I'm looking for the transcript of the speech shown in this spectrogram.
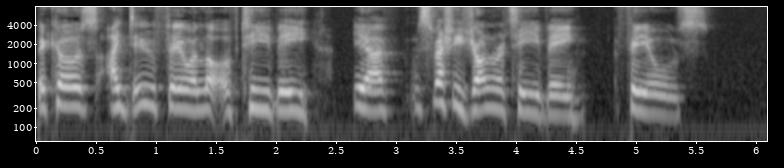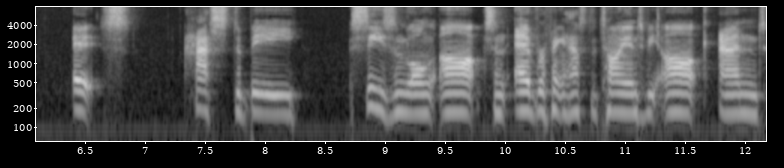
because I do feel a lot of TV, you know, especially genre TV, feels it has to be season long arcs and everything has to tie into the arc and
